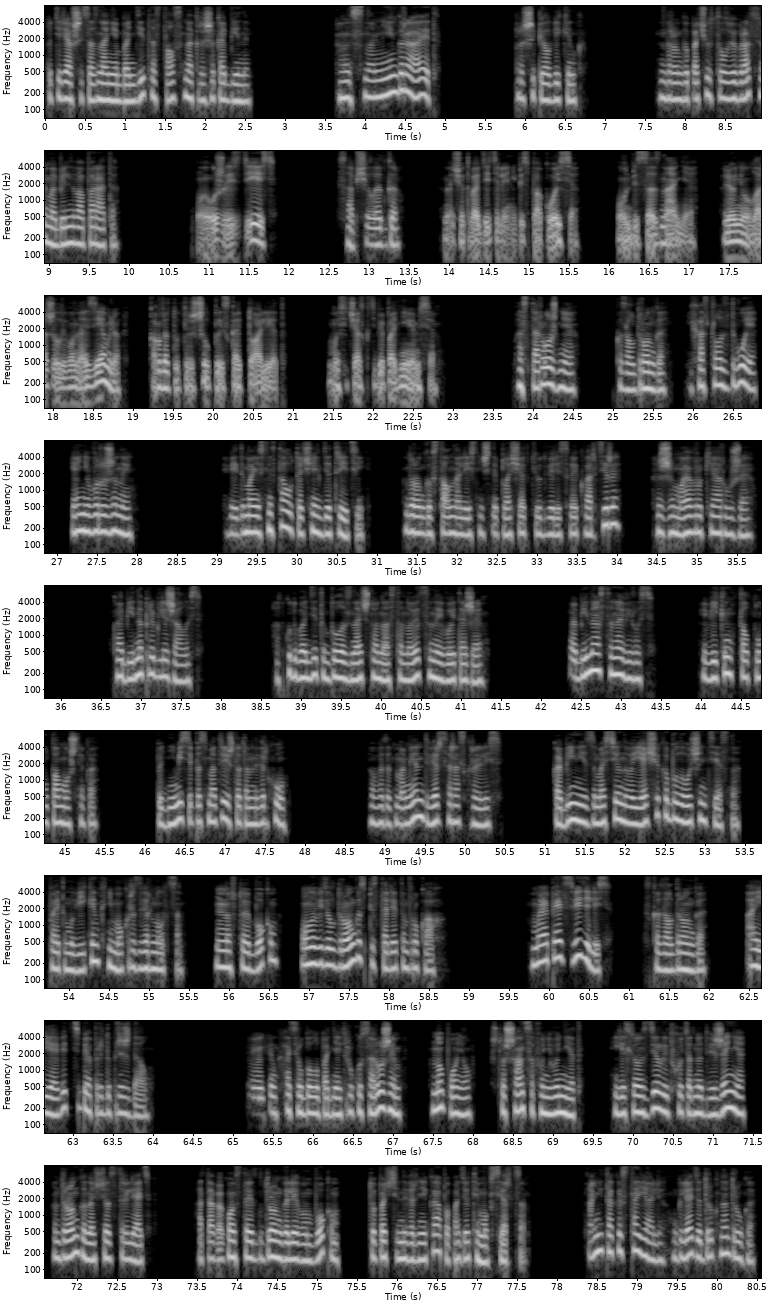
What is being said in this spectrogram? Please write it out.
Потерявший сознание бандит остался на крыше кабины. «Он с нами играет», — прошипел викинг. Дронго почувствовал вибрацию мобильного аппарата. «Мы уже здесь», — сообщил Эдгар. «Насчет водителя не беспокойся. Он без сознания. Леня уложил его на землю, когда тут решил поискать туалет. Мы сейчас к тебе поднимемся». «Осторожнее», — сказал Дронго. «Их осталось двое, и они вооружены». Вейдеманис не стал уточнять, где третий. Дронго встал на лестничной площадке у двери своей квартиры, сжимая в руке оружие. Кабина приближалась. Откуда бандитам было знать, что она остановится на его этаже? Кабина остановилась. Викинг толкнул помощника. «Поднимись и посмотри, что там наверху». В этот момент дверцы раскрылись. В кабине из-за массивного ящика было очень тесно, поэтому Викинг не мог развернуться. Но, стоя боком, он увидел Дронга с пистолетом в руках. «Мы опять свиделись», — сказал Дронга. «А я ведь тебя предупреждал». Викинг хотел было поднять руку с оружием, но понял, что шансов у него нет. Если он сделает хоть одно движение, Дронго начнет стрелять. А так как он стоит к Дронго левым боком, то почти наверняка попадет ему в сердце. Они так и стояли, глядя друг на друга,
